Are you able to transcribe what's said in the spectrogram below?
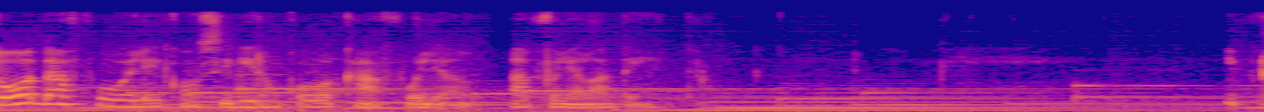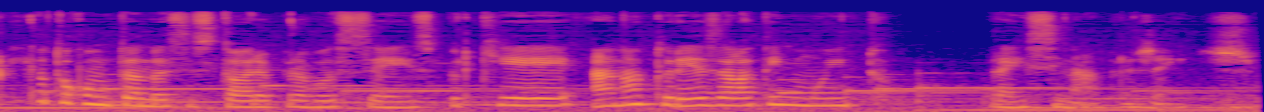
toda a folha e conseguiram colocar a folha, a folha lá dentro. Que eu tô contando essa história para vocês? Porque a natureza ela tem muito para ensinar pra gente.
